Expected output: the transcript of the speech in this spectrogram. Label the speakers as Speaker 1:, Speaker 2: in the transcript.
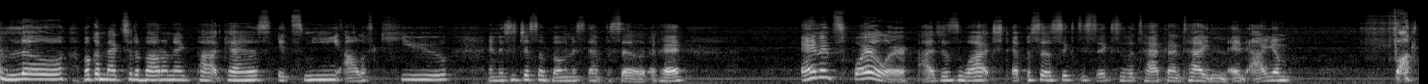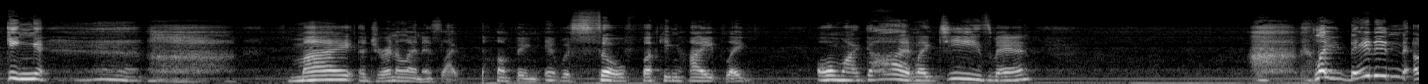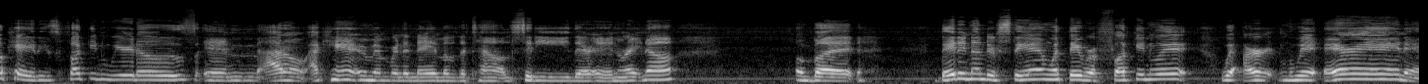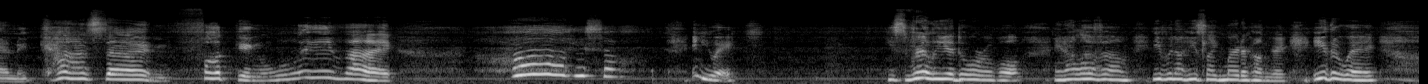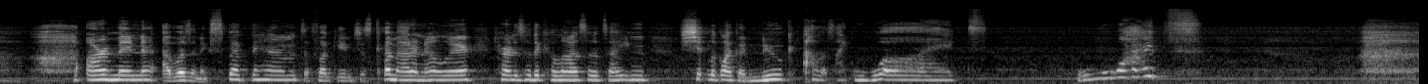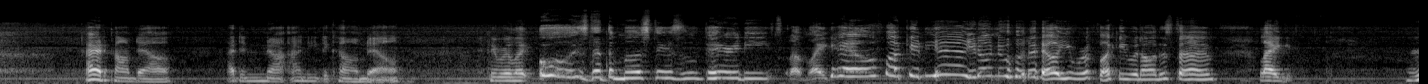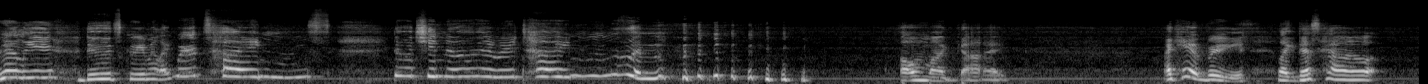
Speaker 1: Hello, welcome back to the Bottleneck Podcast. It's me, Olive Q, and this is just a bonus episode, okay? And it's spoiler. I just watched episode 66 of Attack on Titan, and I am fucking. My adrenaline is like pumping. It was so fucking hype. Like, oh my god. Like, jeez, man. like they didn't okay these fucking weirdos and i don't i can't remember the name of the town city they're in right now but they didn't understand what they were fucking with with art with eren and mikasa and fucking levi oh he's so anyway he's really adorable and I love him, even though he's like murder hungry. Either way, Armin, I wasn't expecting him to fucking just come out of nowhere, turn into the Colossal Titan. Shit looked like a nuke. I was like, what? What? I had to calm down. I did not. I need to calm down. They were like, "Oh, is that the monsters of Paradis?" And I'm like, "Hell, fucking yeah! You don't know who the hell you were fucking with all this time." Like, really, dude screaming like, "We're titans! Don't you know that we're titans?" And oh my god, I can't breathe. Like that's how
